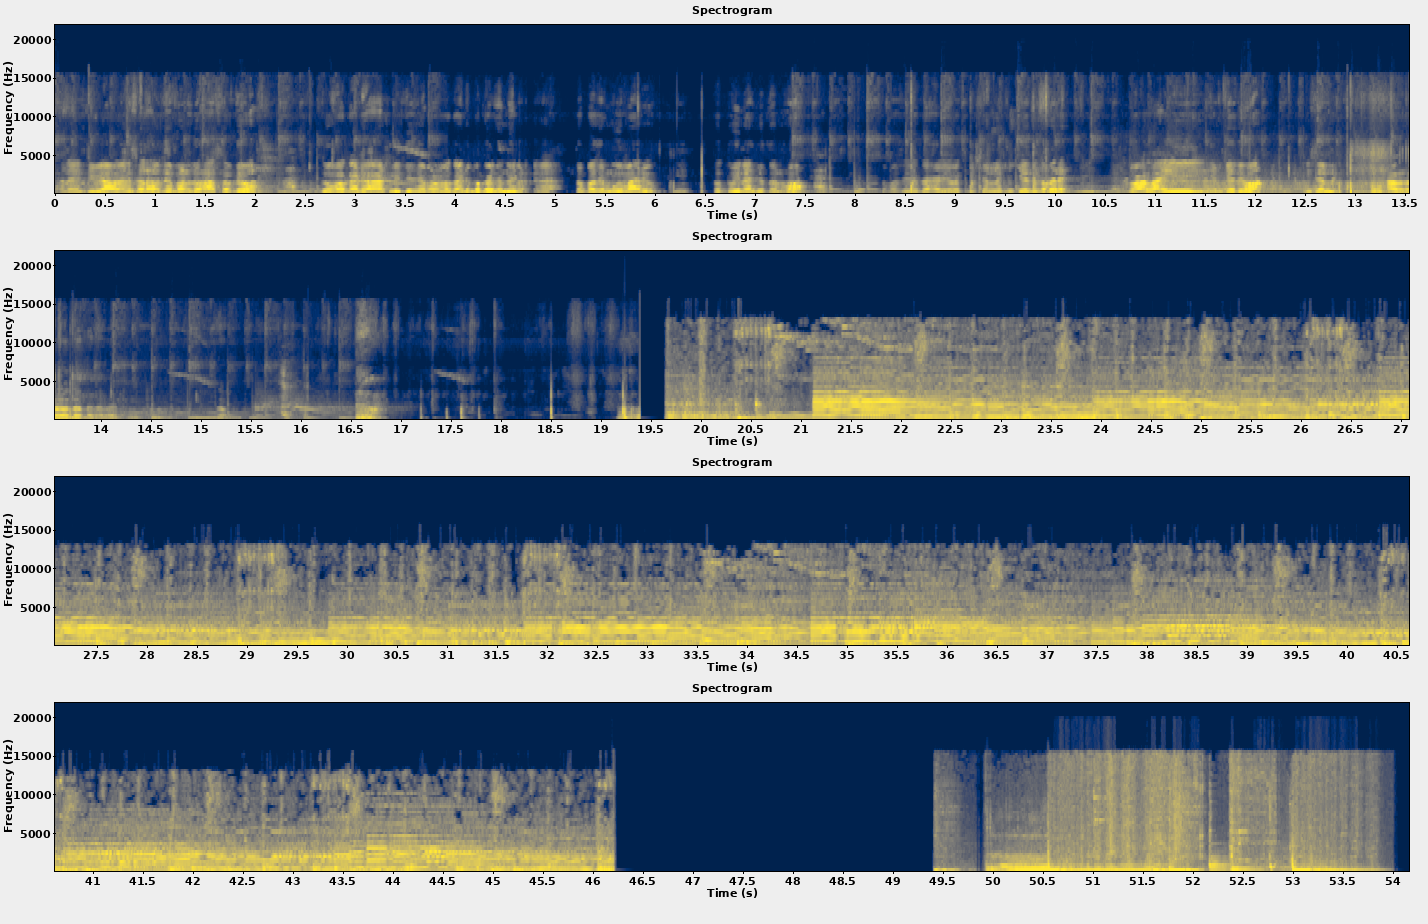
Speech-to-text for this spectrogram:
અને જીવે આવે સડાવ દે પણ જો હાસવ દે હો. જો વગાડ્યો આઠ લીધી છે પણ વગાડ્યું બગાડ્યું નહીં. તો પછી મું માર્યું? તો ધોઈ નાખ્યો તને હો. તો પછી એ હવે કિશન ને શું કહે દે ખબર હે? તો આ લાઈ એમ કહે દે હો. કિશન ને સારું સારું દાદા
